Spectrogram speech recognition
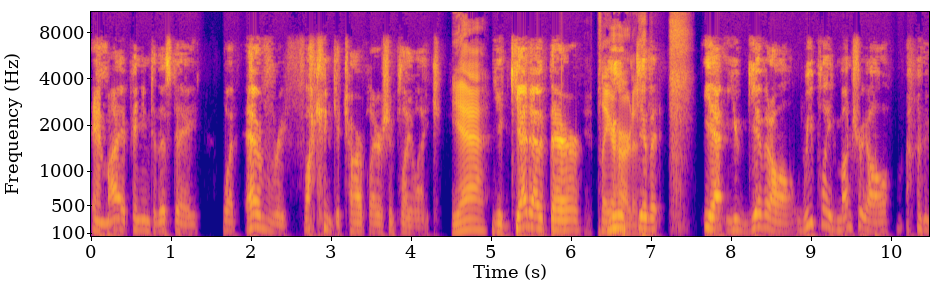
in my opinion, to this day, what every fucking guitar player should play like. yeah. You get out there, Play your you hardest. give it, yeah, you give it all. We played Montreal. we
